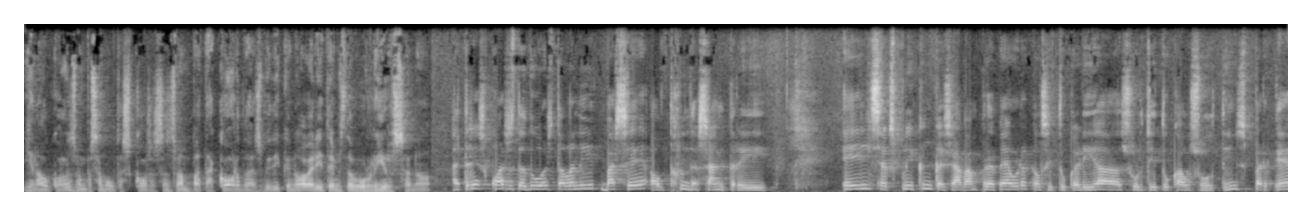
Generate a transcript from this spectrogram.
i en el qual ens van passar moltes coses, ens van patar cordes, vull dir que no va haver-hi temps d'avorrir-se, no? A tres quarts de dues de la nit va ser el torn de sang traït. Ells expliquen que ja van preveure que els hi tocaria sortir a tocar els últims perquè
